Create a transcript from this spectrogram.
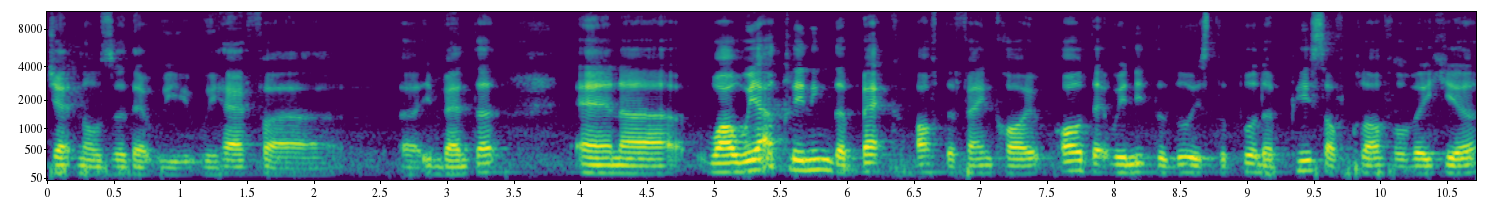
jet nozzle that we we have uh, uh, invented. And uh, while we are cleaning the back of the fan coil all that we need to do is to put a piece of cloth over here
